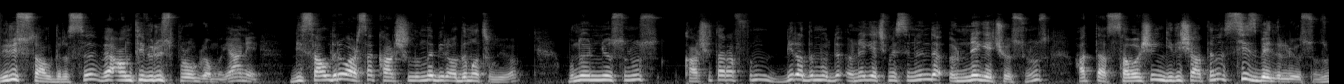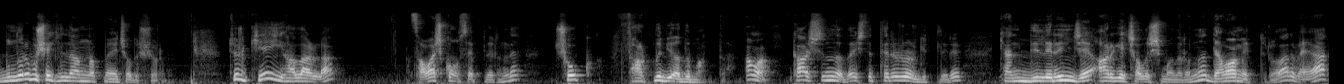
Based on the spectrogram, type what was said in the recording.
virüs saldırısı ve antivirüs programı yani bir saldırı varsa karşılığında bir adım atılıyor. Bunu önlüyorsunuz. Karşı tarafın bir adım öne geçmesinin de önüne geçiyorsunuz. Hatta savaşın gidişatını siz belirliyorsunuz. Bunları bu şekilde anlatmaya çalışıyorum. Türkiye İHA'larla savaş konseptlerinde çok farklı bir adım attı. Ama karşılığında da işte terör örgütleri kendilerince ARGE çalışmalarını devam ettiriyorlar veya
